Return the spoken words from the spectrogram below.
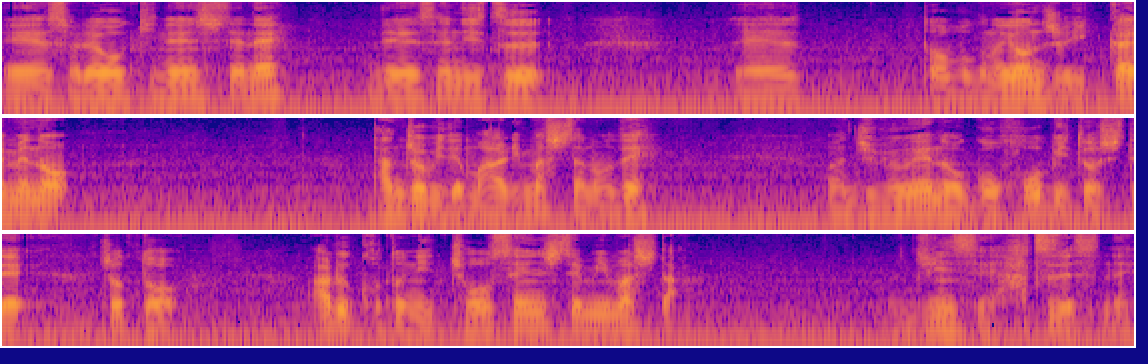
えー、それを記念してね、で、先日、えっ、と、僕の41回目の誕生日でもありましたので、まあ、自分へのご褒美としてちょっとあることに挑戦してみました人生初ですね、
